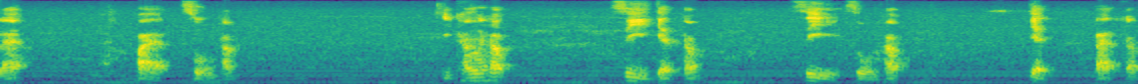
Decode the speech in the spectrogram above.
และแปดศูนย์ครับ อีกครั้งนะครับสี่เจ็ดครับสี่ศูนย์ครับเจ็ดแปดครับ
